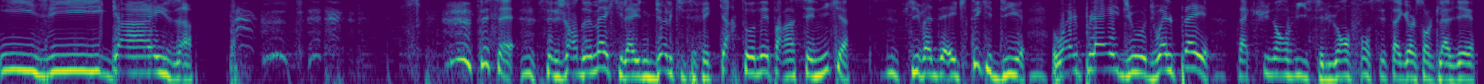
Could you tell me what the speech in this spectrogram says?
Easy, guys. Tu sais, c'est- le genre de mec, il a une gueule qui s'est fait cartonner par un scénic. Qui va, tu sais, qui te dit Well play, dude, well play. T'as qu'une envie, c'est lui enfoncer sa gueule sur le clavier.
